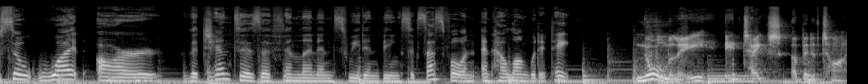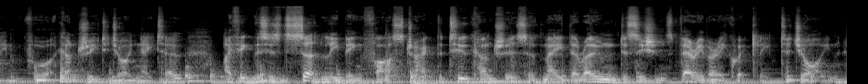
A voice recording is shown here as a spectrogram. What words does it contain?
So, what are the chances of Finland and Sweden being successful, and, and how long would it take? Normally, it takes a bit of time for a country to join NATO. I think this is certainly being fast tracked. The two countries have made their own decisions very, very quickly to join.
